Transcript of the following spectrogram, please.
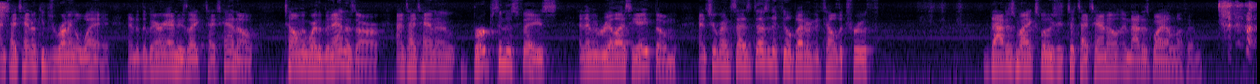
And Titano keeps running away. And at the very end, he's like, "Titano, tell me where the bananas are." And Titano burps in his face, and then we realize he ate them. And Superman says, "Doesn't it feel better to tell the truth?" That is my exposure to Titano, and that is why I love him.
